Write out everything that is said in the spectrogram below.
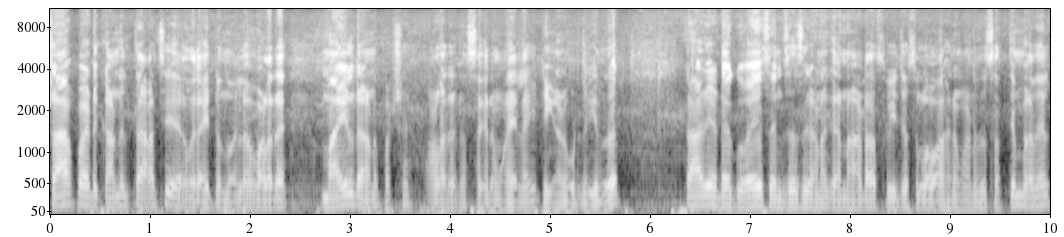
ഷാർപ്പായിട്ട് കണ്ണിൽ തറച്ചു കയറുന്ന ലൈറ്റൊന്നുമല്ല വളരെ മൈൽഡാണ് പക്ഷേ വളരെ രസകരമായ ലൈറ്റിംഗ് ആണ് കൊടുത്തിരിക്കുന്നത്. താഴെയായിട്ട് കുറേ സെൻസേഴ്സ് കാണാം. കാരണം അഡാസ് ഫീച്ചേഴ്സ് ഉള്ള വാഹനമാണിത്. സത്യം പറഞ്ഞാൽ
